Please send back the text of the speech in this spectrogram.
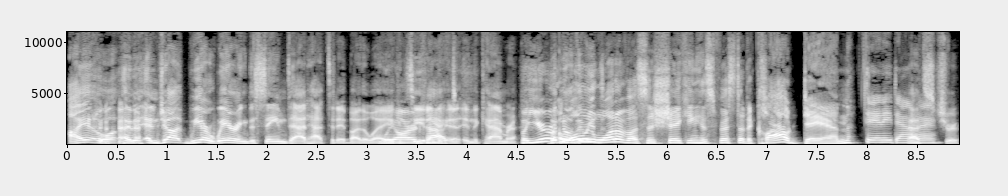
I well, I mean, and John, we are wearing the same dad hat today, by the way. We you can are, see in it in fact. the, in the camera. But you're But no, only re- one of us is shaking his fist at a cloud, Dan. Danny Downer. That's true.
